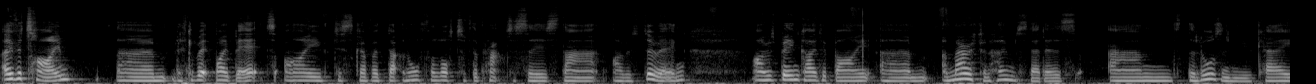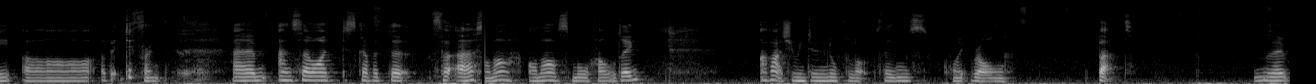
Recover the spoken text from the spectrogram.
Over time, um, little bit by bit, I've discovered that an awful lot of the practices that I was doing, I was being guided by um, American homesteaders, and the laws in the UK are a bit different. Um, and so I've discovered that for us on our on our small holding, I've actually been doing an awful lot of things quite wrong, but no,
